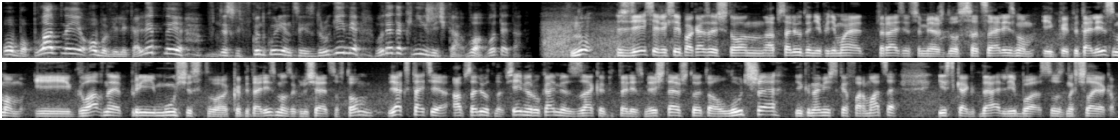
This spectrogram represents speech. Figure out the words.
Оба платные, оба великолепные, в, в конкуренции с другими. Вот эта книжечка, во, вот это. Ну, здесь Алексей показывает, что он абсолютно не понимает разницу между социализмом и капитализмом. И главное преимущество капитализма заключается в том, я, кстати, абсолютно всеми руками за капитализм. Я считаю, что это лучшая экономическая формация из когда-либо созданных человеком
